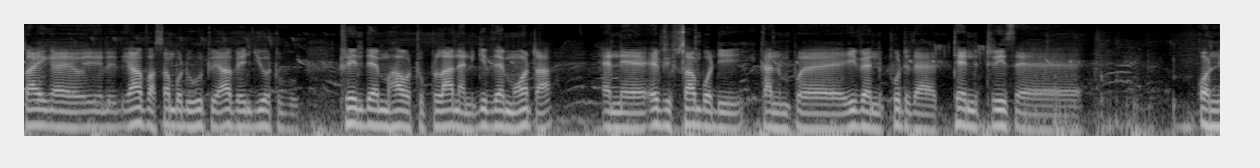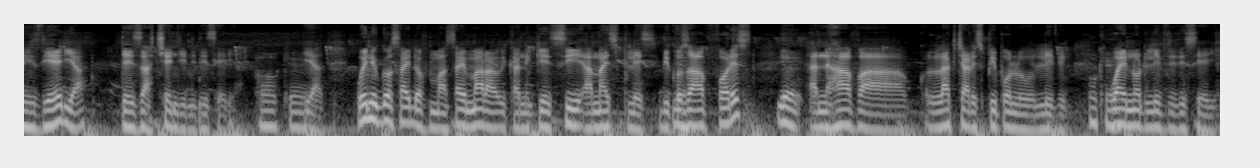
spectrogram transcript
trying, uh, they have somebody who to have NGO to train them how to plant and give them water. And uh, if somebody can uh, even put the 10 trees uh, on his area, there's a change in this area. Okay. Yeah. When you go side of Masai Mara, we can get, see a nice place because I have forest Yeah. and have uh, luxurious people who living. Okay. Why not live in this area?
